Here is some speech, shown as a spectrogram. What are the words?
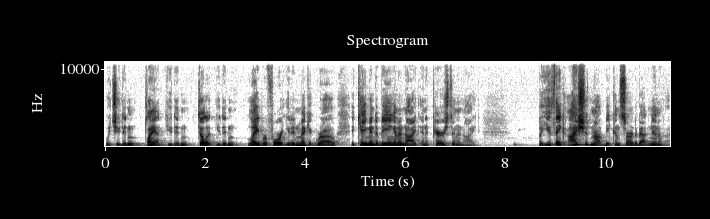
which you didn't plant, you didn't till it, you didn't labor for it, you didn't make it grow. It came into being in a night and it perished in a night. But you think I should not be concerned about Nineveh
